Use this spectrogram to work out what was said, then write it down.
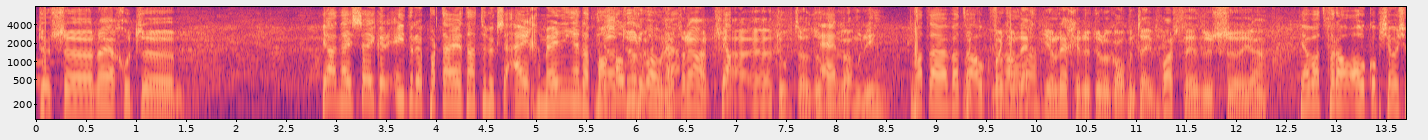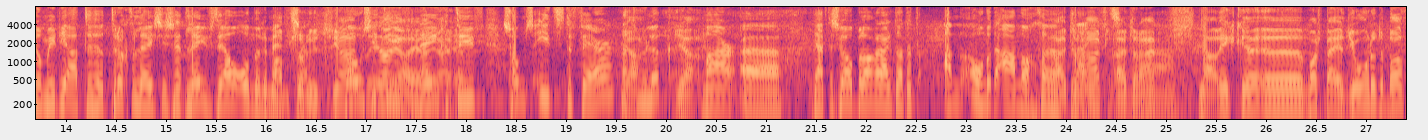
Dus, eh, nou ja, goed. Eh, Ja, nee, zeker. Iedere partij heeft natuurlijk zijn eigen mening en dat mag ja, ook tuurlijk, gewoon. Hè? uiteraard. Ja. eh, het hoeft, dat hoeft En ook helemaal niet. Wat, eh, wat we ook Want je vooral, legt, eh, je legt je natuurlijk ook meteen vast, hè? Dus eh, ja. ja, wat vooral ook op social media te- terug te lezen is, het leeft wel onder de mensen. Absoluut. Ja, Positief, ja, negatief, soms iets te ver natuurlijk. ja. Maar eh, ja, het is wel belangrijk dat het aan- onder de aandacht eh, Uiteraard, blijft. uiteraard. En, Nou, ik eh, eh, was bij het jongerendebat.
